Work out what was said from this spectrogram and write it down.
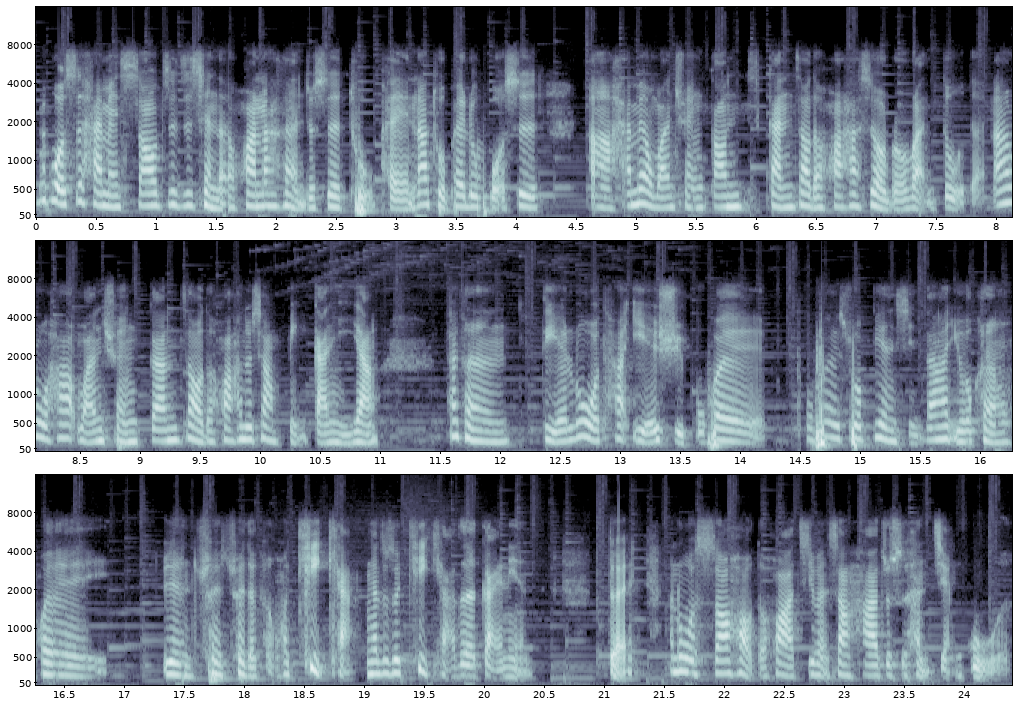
如果是还没烧制之前的话，那可能就是土坯。那土坯如果是啊、呃、还没有完全干干燥的话，它是有柔软度的。那如果它完全干燥的话，它就像饼干一样，它可能。跌落，它也许不会不会说变形，但它有可能会有点脆脆的，可能会 kick 卡，应该就是 kick 卡这个概念。对，那如果烧好的话，基本上它就是很坚固了。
